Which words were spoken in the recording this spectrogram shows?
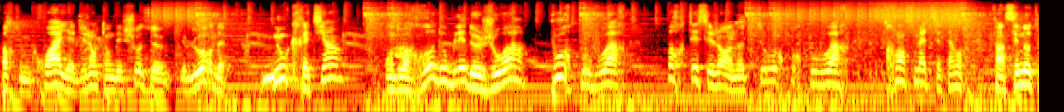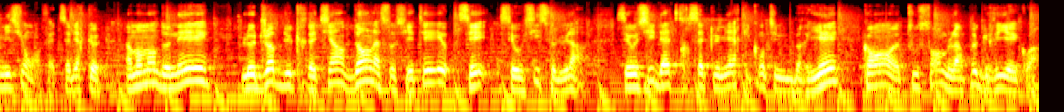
portent une croix, il y a des gens qui ont des choses lourdes. Nous, chrétiens, on doit redoubler de joie pour pouvoir porter ces gens à notre tour, pour pouvoir transmettre cet amour. Enfin, c'est notre mission en fait. C'est-à-dire qu'à un moment donné, le job du chrétien dans la société, c'est aussi celui-là. C'est aussi d'être cette lumière qui continue de briller quand euh, tout semble un peu grillé, quoi.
